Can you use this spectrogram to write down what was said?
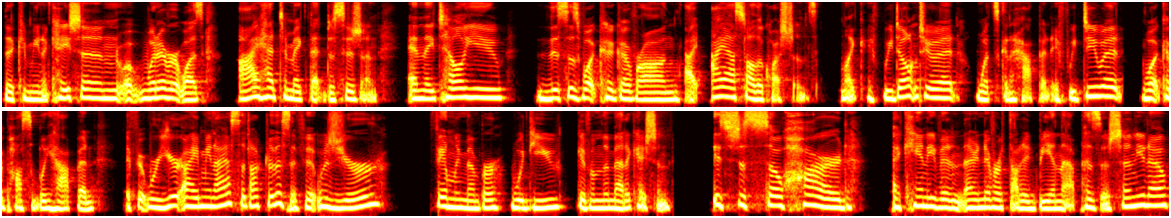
the communication, whatever it was, I had to make that decision. And they tell you this is what could go wrong. I, I asked all the questions. Like, if we don't do it, what's going to happen? If we do it, what could possibly happen? If it were your, I mean, I asked the doctor this if it was your family member, would you give them the medication? It's just so hard. I can't even, I never thought I'd be in that position, you know,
